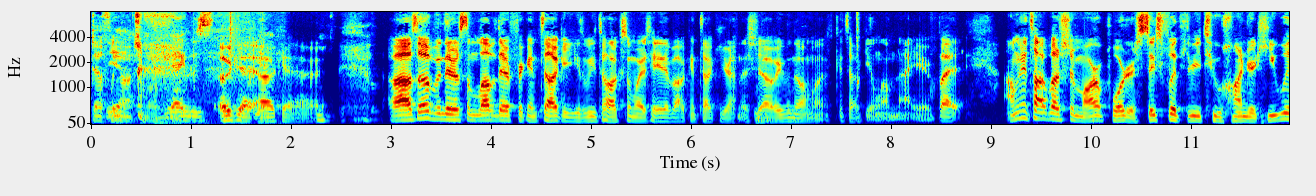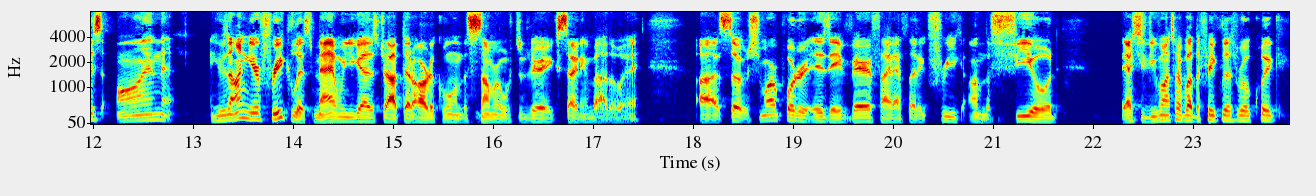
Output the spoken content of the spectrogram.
definitely yeah. not Shamar. Yeah, was, okay, okay, all right. I was hoping there was some love there for Kentucky because we talk so much hate about Kentucky on the show, even though I'm a Kentucky alumni here. But I'm going to talk about Shamar Porter, six foot three, 200. He was on he was on your freak list, man, when you guys dropped that article in the summer, which was very exciting, by the way. Uh, so Shamar Porter is a verified athletic freak on the field. Actually, do you want to talk about the freak list real quick?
